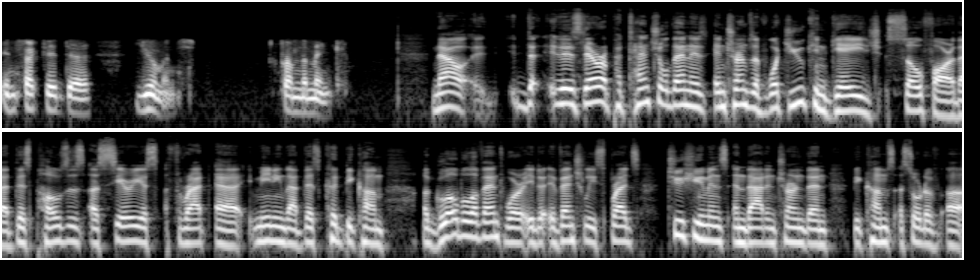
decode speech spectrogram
infected uh, humans from the mink. Now, is there a potential then, in terms of what you can gauge so far, that this poses a serious threat, uh, meaning that this could become a global event where it eventually spreads to humans, and that in turn then becomes a sort of uh,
